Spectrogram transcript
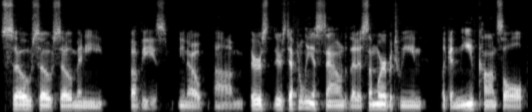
so so so many of these. You know, um, there's there's definitely a sound that is somewhere between like a Neve console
